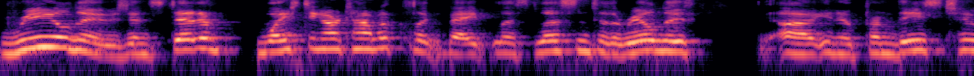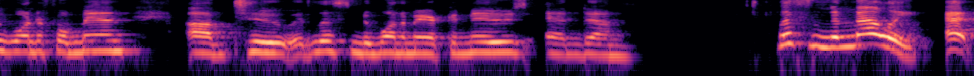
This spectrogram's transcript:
real news. Instead of wasting our time with clickbait let's listen to the real news uh, you know from these two wonderful men uh, to listen to one American news. And um, listen to melly at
